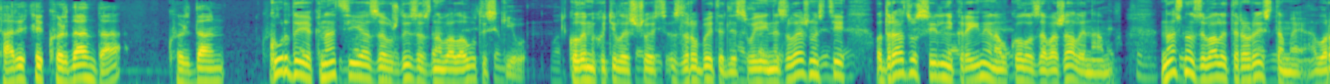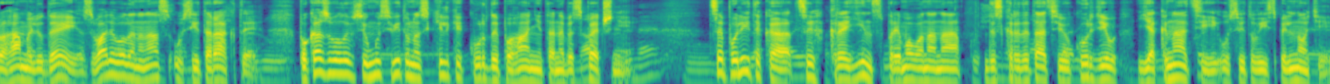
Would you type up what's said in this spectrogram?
Тарихи Курдан да Курдан Курди як нація завжди зазнавала утисків. Коли ми хотіли щось зробити для своєї незалежності, одразу сильні країни навколо заважали нам. Нас називали терористами, ворогами людей, звалювали на нас усі теракти, показували всьому світу наскільки курди погані та небезпечні. Це політика цих країн спрямована на дискредитацію курдів як нації у світовій спільноті.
